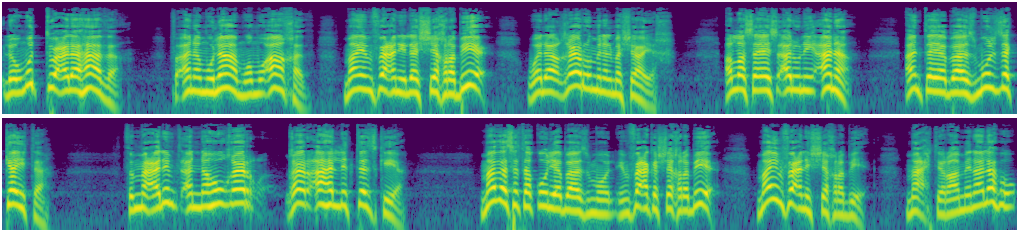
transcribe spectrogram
لو مت على هذا فأنا ملام ومؤاخذ. ما ينفعني لا الشيخ ربيع ولا غيره من المشايخ. الله سيسألني أنا أنت يا بازمول زكيته ثم علمت أنه غير غير أهل للتزكية. ماذا ستقول يا بازمول ينفعك الشيخ ربيع؟ ما ينفعني الشيخ ربيع. مع احترامنا له.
